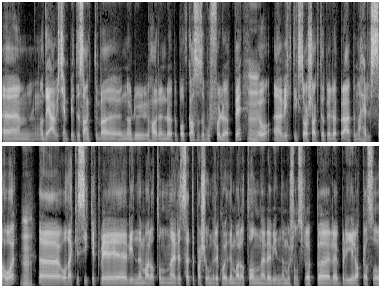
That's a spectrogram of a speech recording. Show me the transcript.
Um, og det er jo kjempeinteressant når du har en løpepodkast. Altså hvorfor løper vi? Mm. Jo, viktigste årsak til at vi løper, er pga. helsa vår. Mm. Uh, og det er ikke sikkert vi vinner maraton eller setter personlig rekord i maraton eller vinner mosjonsløpet eller blir akkurat så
